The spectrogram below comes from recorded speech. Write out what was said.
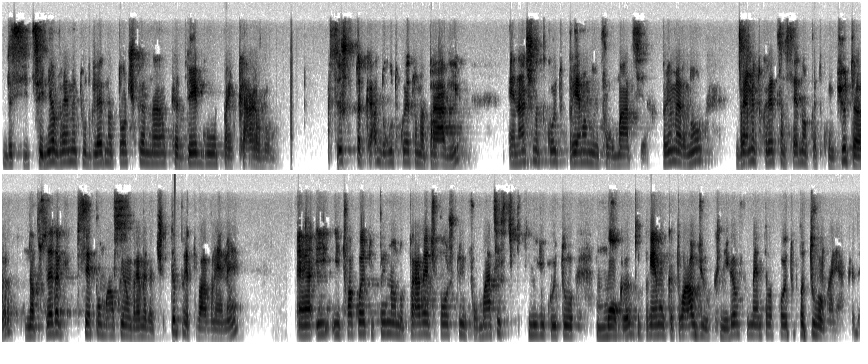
да си ценя времето от гледна точка на къде го прекарвам. Също така, другото, което направих, е начинът по който приемам информация. Примерно, времето, където съм седнал пред компютър, напоследък все по-малко имам време да чета пред това време. Е, и, и това, което примерно правя е, че повечето информации с книги, които мога, ги приемам като аудиокнига в момента, в който пътувам на някъде.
